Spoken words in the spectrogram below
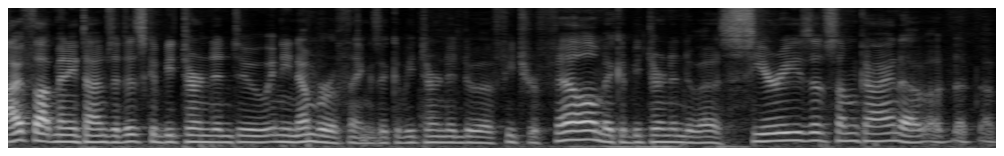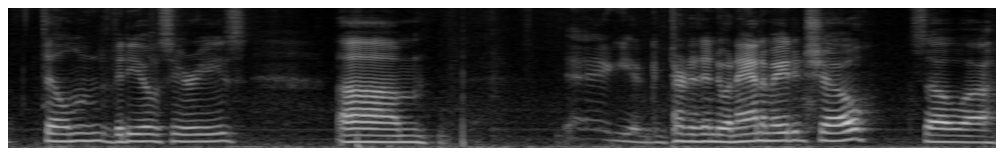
I've thought many times that this could be turned into any number of things. It could be turned into a feature film. It could be turned into a series of some kind, a, a, a filmed video series. Um, you can turn it into an animated show. So, uh,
